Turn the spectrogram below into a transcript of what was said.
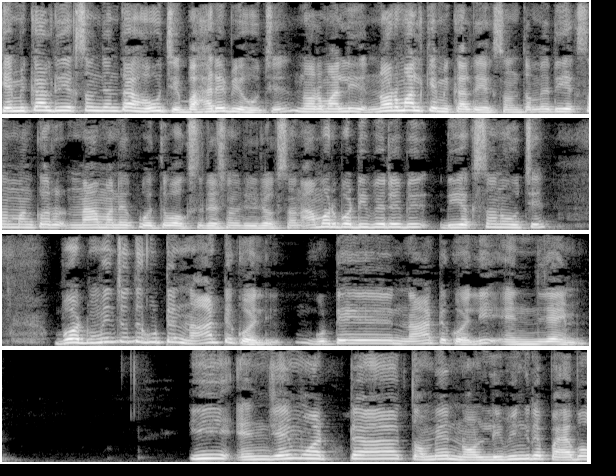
केमिकाल रिएक्शन जेन्ता हूँ बाहर भी हूँ नर्माली नर्माल केमिकल रिएक्शन तुम रिएक्शन मान ना मैंने कहते अक्सीडेसन रिडक्शन आम बडी वे भी रिएक्शन हो बट मुझे गोटे नाटे कहली गोटे नाटे कहली एंजाइम ଇ ଏନ୍ଜାଇମ୍ ୱାର୍ଡ଼ଟା ତମେ ନନ୍ ଲିଭିଂରେ ପାଇବ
